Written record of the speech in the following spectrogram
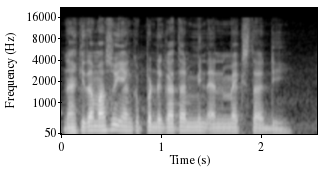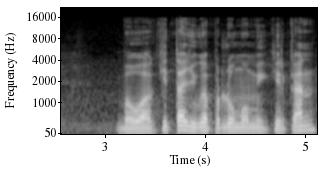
Nah, kita masuk yang ke pendekatan min and max tadi. Bahwa kita juga perlu memikirkan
